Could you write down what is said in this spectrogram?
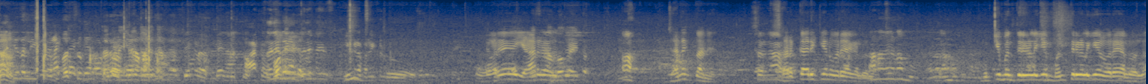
ರಾಜ್ಯದಲ್ಲಿ ಹೊರೆ ಯಾರಿಗಾಗುತ್ತೆ ಜನಕ್ಕೆ ತಾನೆ. ಸರ್ಕಾರಕ್ಕೇನು ಹೊರೆ ಆಗಲ್ವಲ್ಲ? ಮುಖ್ಯಮಂತ್ರಿಗಳಿಗೆ ಮಂತ್ರಿಗಳಿಗೆ ಹೊರೆ ಅಲ್ವಲ್ಲ?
